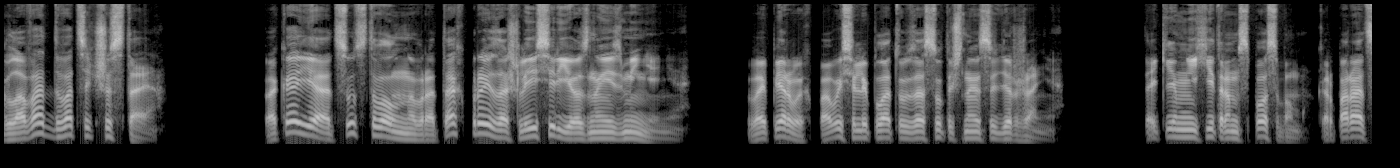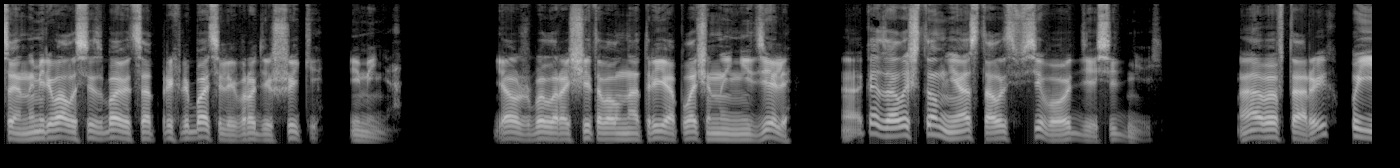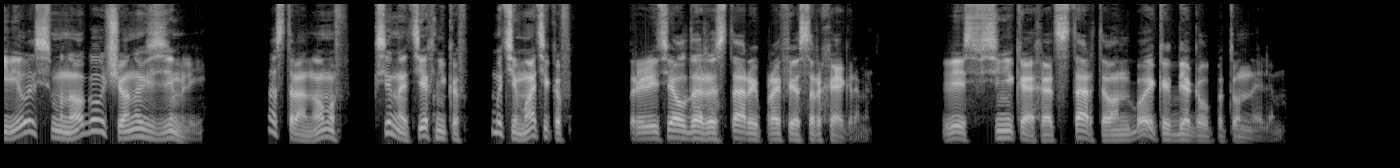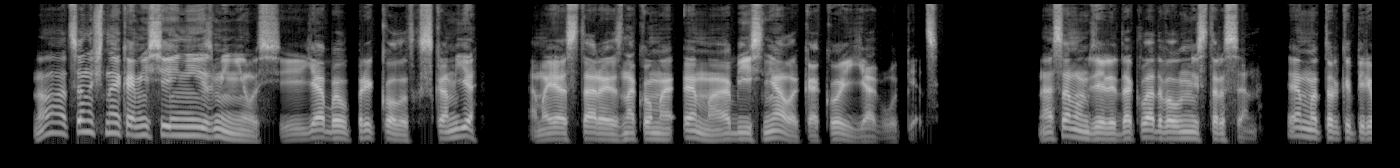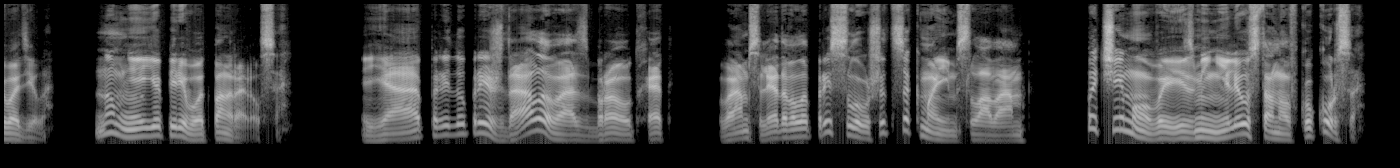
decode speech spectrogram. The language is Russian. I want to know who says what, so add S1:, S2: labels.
S1: Глава 26. Пока я отсутствовал, на вратах произошли серьезные изменения. Во-первых, повысили плату за суточное содержание. Таким нехитрым способом корпорация намеревалась избавиться от прихлебателей вроде Шики и меня. Я уж было рассчитывал на три оплаченные недели, а оказалось, что мне осталось всего 10 дней. А во-вторых, появилось много ученых с Земли астрономов, ксенотехников, математиков. Прилетел даже старый профессор Хэгромит. Весь в синяках от старта он бойко бегал по туннелям. Но оценочная комиссия не изменилась, и я был приколот к скамье, а моя старая знакомая Эмма объясняла, какой я глупец. На самом деле докладывал мистер Сен. Эмма только переводила. Но мне ее перевод понравился. «Я предупреждала вас, Броудхэт. Вам следовало прислушаться к моим словам. Почему вы изменили установку курса?»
